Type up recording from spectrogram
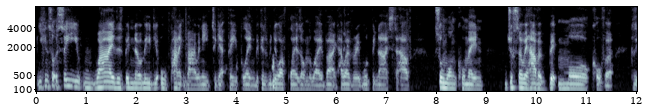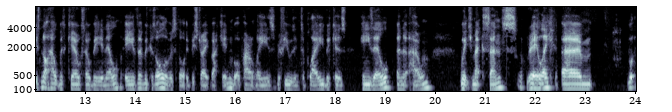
you can sort of see why there's been no immediate all panic buy. We need to get people in because we do have players on the way back. However, it would be nice to have someone come in just so we have a bit more cover because it's not helped with Kyoto being ill either because all of us thought he'd be straight back in, but apparently he's refusing to play because he's ill and at home, which makes sense, really. Um, but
